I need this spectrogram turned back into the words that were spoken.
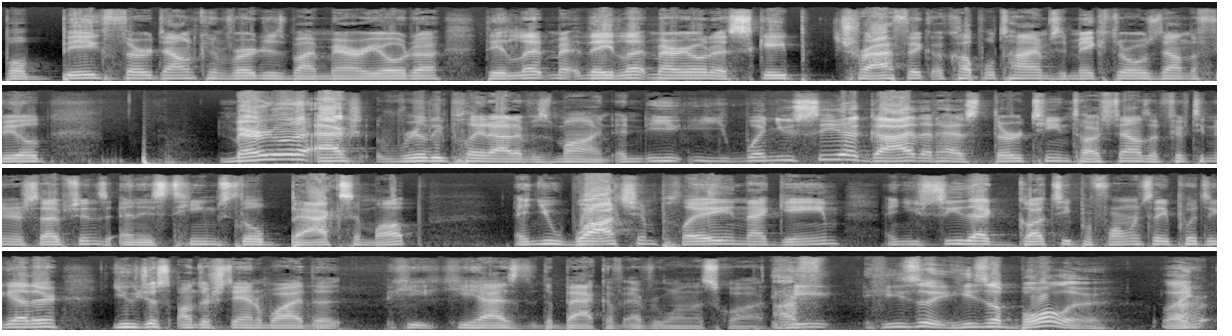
but big third down converges by Mariota. They let they let Mariota escape traffic a couple times and make throws down the field. Mariota actually really played out of his mind, and you, you, when you see a guy that has 13 touchdowns and 15 interceptions, and his team still backs him up, and you watch him play in that game, and you see that gutsy performance that he put together, you just understand why the he, he has the back of everyone on the squad. he he's a he's a baller. Like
